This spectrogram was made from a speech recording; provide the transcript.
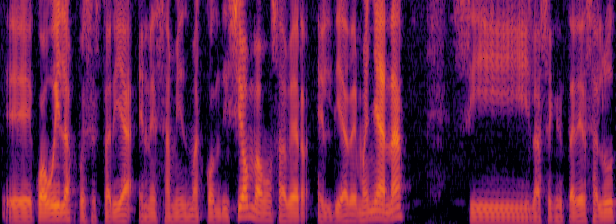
eh, Coahuila pues estaría en esa misma condición. Vamos a ver el día de mañana si la Secretaría de Salud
